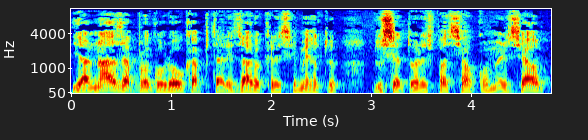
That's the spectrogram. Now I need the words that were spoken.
E a NASA procurou capitalizar o crescimento do setor espacial comercial,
